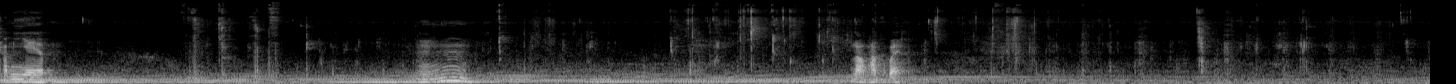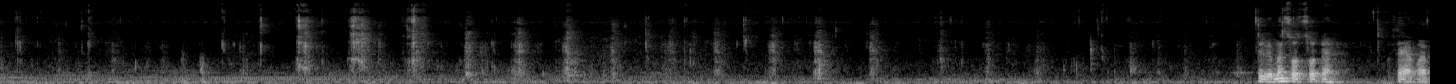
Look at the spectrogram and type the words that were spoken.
คำนี้ไงครับอืมเราพักไป ตื่นมันสดๆนะแซ่บครับ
